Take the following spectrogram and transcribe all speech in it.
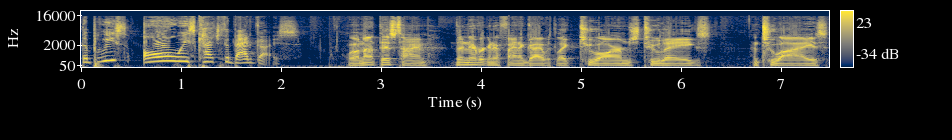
The police always catch the bad guys. Well, not this time. They're never gonna find a guy with like two arms, two legs, and two eyes.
